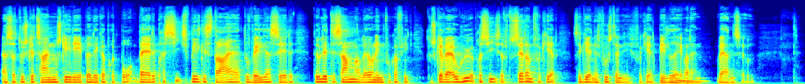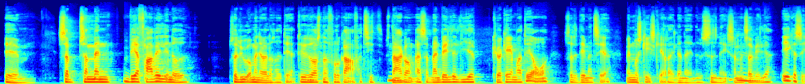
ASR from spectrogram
Altså, du skal tegne måske et æble, der ligger på et bord. Hvad er det præcis? Hvilke streger er du vælger at sætte? Det er jo lidt det samme, når du laver en infografik. Du skal være uhyre præcis, og hvis du sætter den forkert, så giver den et fuldstændig forkert billede af, hvordan verden ser ud. Øhm, så, så man ved at fravælge noget, så lyver man jo allerede der. Det er jo også noget, fotografer tit snakker om. Altså, man vælger lige at køre kameraet derover, så det er det, man ser. Men måske sker der et eller andet ved siden af, som man så vælger ikke at se.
